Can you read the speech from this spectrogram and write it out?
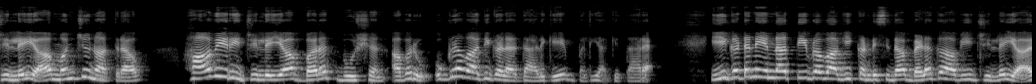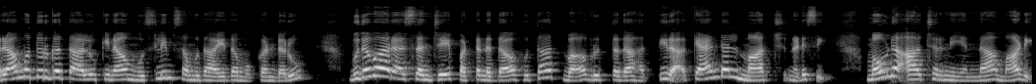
ಜಿಲ್ಲೆಯ ಮಂಜುನಾಥ್ ರಾವ್, ಹಾವೇರಿ ಜಿಲ್ಲೆಯ ಭರತ್ ಭೂಷಣ್ ಅವರು ಉಗ್ರವಾದಿಗಳ ದಾಳಿಗೆ ಬಲಿಯಾಗಿದ್ದಾರೆ. ಈ ಘಟನೆಯನ್ನ ತೀವ್ರವಾಗಿ ಖಂಡಿಸಿದ ಬೆಳಗಾವಿ ಜಿಲ್ಲೆಯ ರಾಮದುರ್ಗ ತಾಲೂಕಿನ ಮುಸ್ಲಿಂ ಸಮುದಾಯದ ಮುಖಂಡರು ಬುಧವಾರ ಸಂಜೆ ಪಟ್ಟಣದ ಹುತಾತ್ಮ ವೃತ್ತದ ಹತ್ತಿರ ಕ್ಯಾಂಡಲ್ ಮಾರ್ಚ್ ನಡೆಸಿ ಮೌನ ಆಚರಣೆಯನ್ನ ಮಾಡಿ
